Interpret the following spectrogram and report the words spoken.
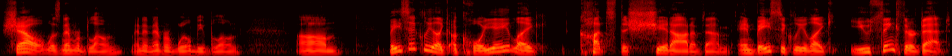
shell was never blown and it never will be blown, um, basically like Okoye like cuts the shit out of them, and basically like you think they're dead,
